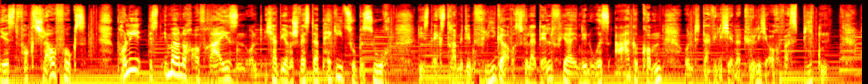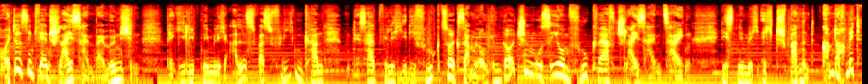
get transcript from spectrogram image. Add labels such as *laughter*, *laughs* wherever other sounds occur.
Hier ist Fox Schlaufuchs. Polly ist immer noch auf Reisen und ich habe ihre Schwester Peggy zu Besuch. Die ist extra mit dem Flieger aus Philadelphia in den USA gekommen und da will ich ihr natürlich auch was bieten. Heute sind wir in Schleißheim bei München. Peggy liebt nämlich alles, was fliegen kann und deshalb will ich ihr die Flugzeugsammlung im Deutschen Museum Flugwerft Schleißheim zeigen. Die ist nämlich echt spannend. Komm doch mit!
